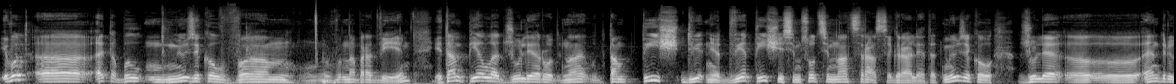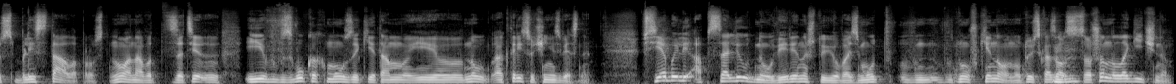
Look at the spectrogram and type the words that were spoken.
И вот э, это был мюзикл в, в, на Бродвее, и там пела Джулия Робин. Там тысяч, две, нет, 2717 раз сыграли этот мюзикл. Джулия э, Эндрюс блистала просто. Ну, она вот затем, и в звуках музыки, там, и, ну, актриса очень известная. Все были абсолютно уверены, что ее возьмут в, ну, в кино. Ну, то есть казалось mm-hmm. совершенно логичным.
